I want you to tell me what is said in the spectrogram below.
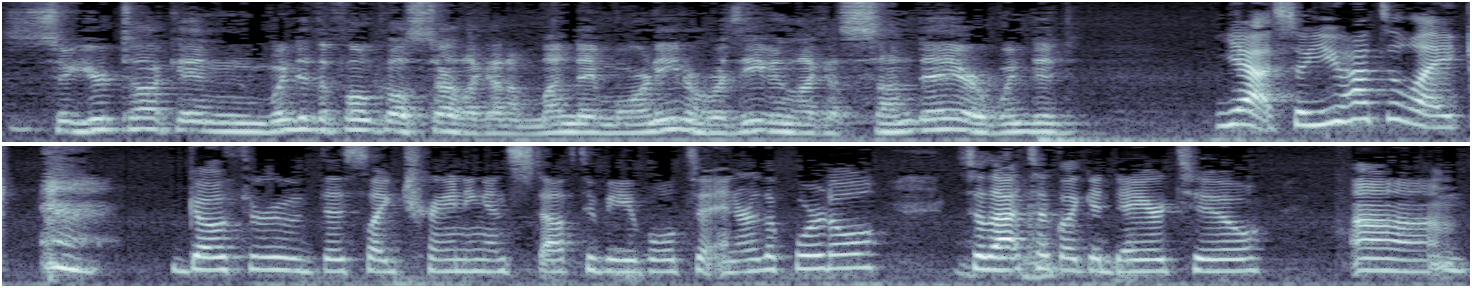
So you're talking. When did the phone call start? Like on a Monday morning, or was it even like a Sunday, or when did? Yeah, so you have to like go through this like training and stuff to be able to enter the portal. So that took like a day or two. Um,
